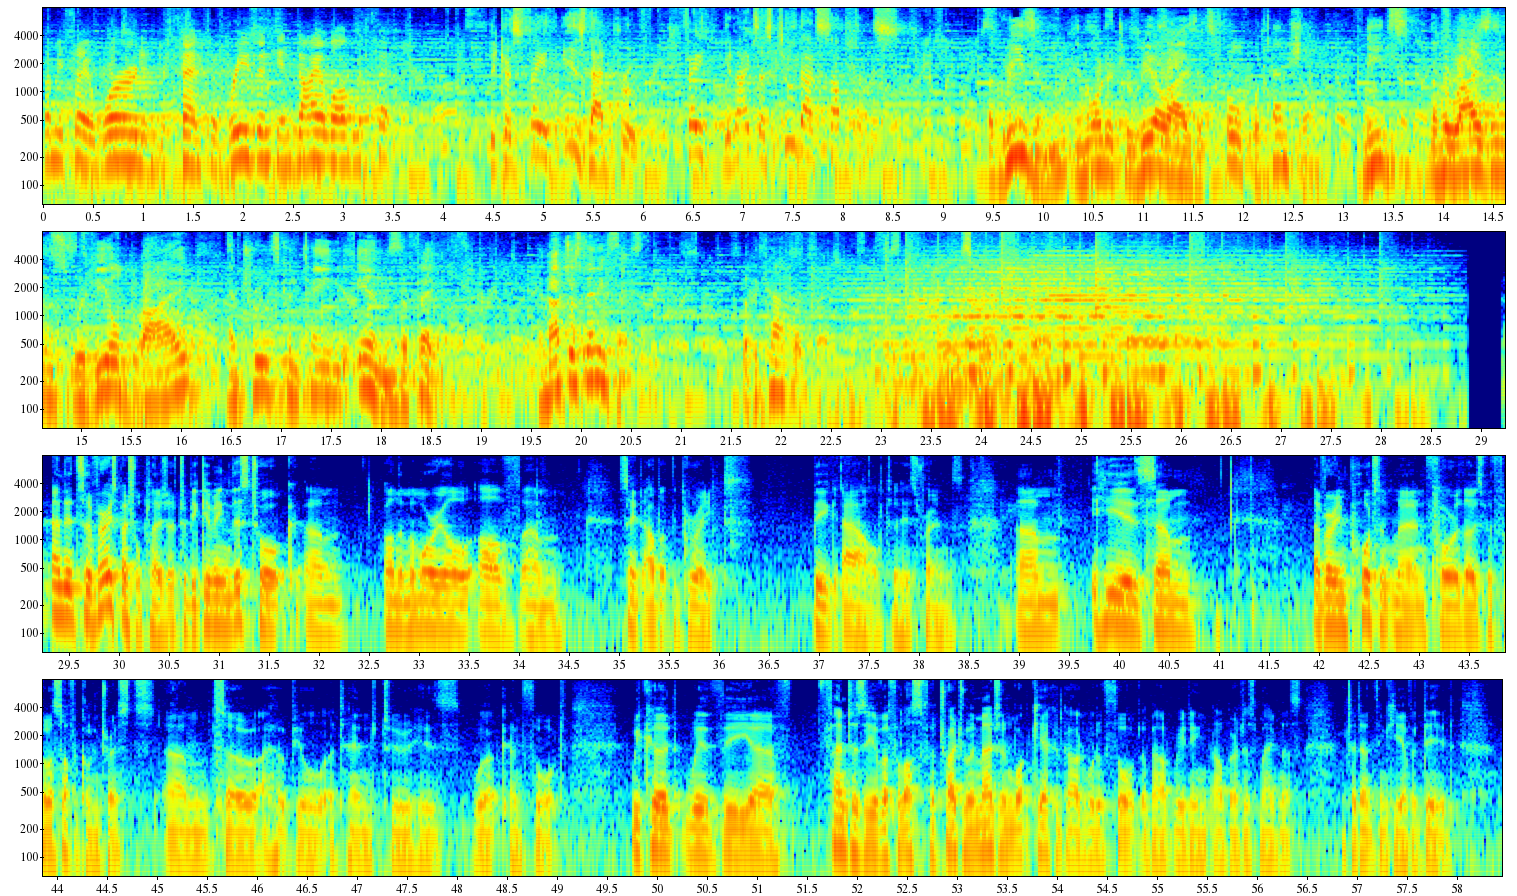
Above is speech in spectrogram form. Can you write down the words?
let me say a word in defense of reason in dialogue with faith. Because faith is that proof. Faith unites us to that substance. But reason, in order to realize its full potential, needs the horizons revealed by and truths contained in the faith. And not just any faith, but the Catholic faith. And it's a very special pleasure to be giving this talk um, on the memorial of um, St. Albert the Great, Big Al to his friends. Um, he is um, a very important man for those with philosophical interests, um, so I hope you'll attend to his work and thought. We could, with the uh, fantasy of a philosopher, try to imagine what Kierkegaard would have thought about reading Albertus Magnus, which I don't think he ever did.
